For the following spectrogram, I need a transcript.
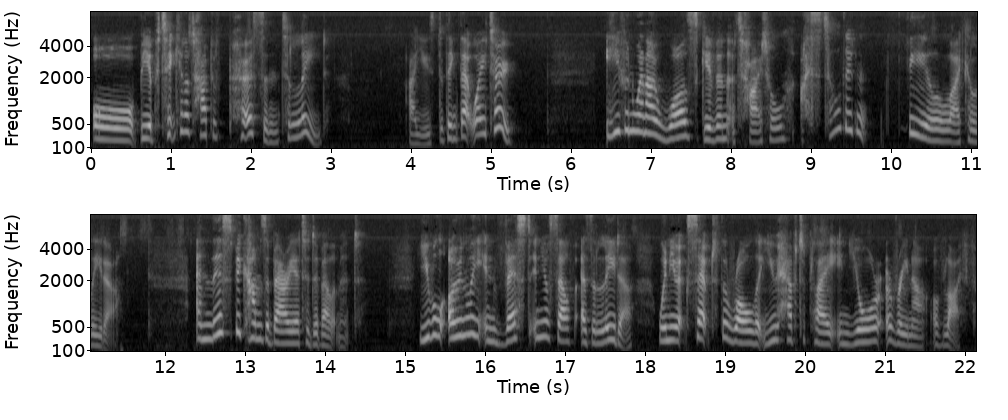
or be a particular type of person to lead. I used to think that way too. Even when I was given a title, I still didn't feel like a leader. And this becomes a barrier to development. You will only invest in yourself as a leader when you accept the role that you have to play in your arena of life.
